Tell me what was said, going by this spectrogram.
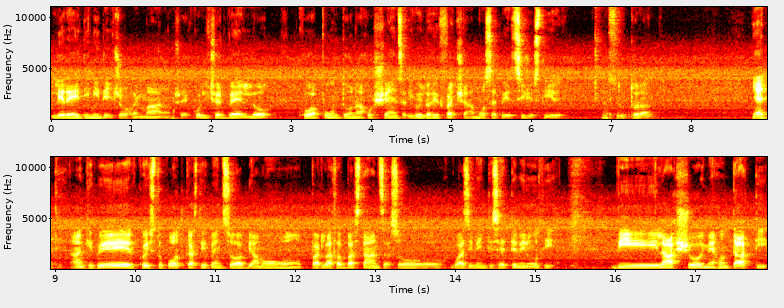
le redini del gioco in mano, cioè col cervello, con appunto una coscienza di quello che facciamo, sapersi gestire. È tutto là. Niente, anche per questo podcast io penso abbiamo parlato abbastanza, sono quasi 27 minuti. Vi lascio i miei contatti,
